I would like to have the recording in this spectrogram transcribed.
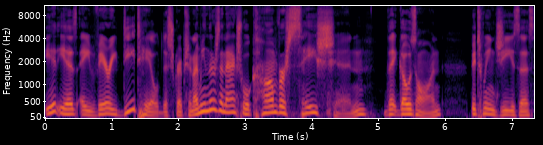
it is a very detailed description. I mean, there's an actual conversation that goes on between Jesus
